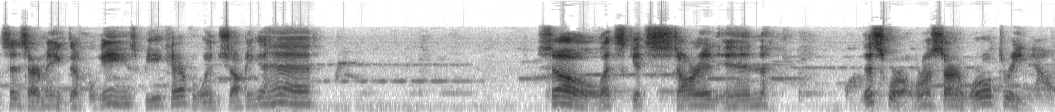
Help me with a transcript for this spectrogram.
Since there are many difficult games, be careful when jumping ahead. So, let's get started in this world. We're going to start in World 3 now.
